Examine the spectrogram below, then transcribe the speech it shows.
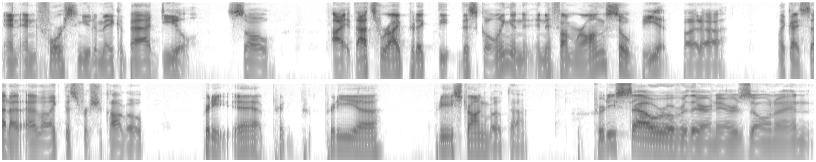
and and forcing you to make a bad deal. So, I that's where I predict the, this going, and and if I'm wrong, so be it. But uh, like I said, I, I like this for Chicago. Pretty, yeah, pretty, pretty, uh, pretty strong about that. pretty sour over there in Arizona, and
